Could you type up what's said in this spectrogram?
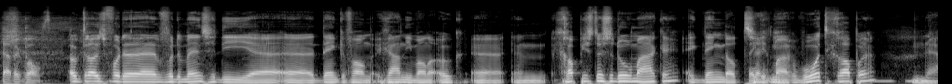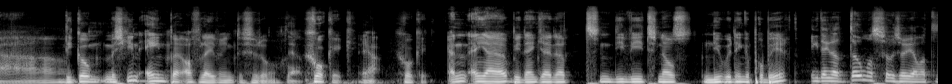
ja dat klopt. Ook trouwens voor de, voor de mensen die eh, eh, denken van... gaan die mannen ook eh, een grapjes tussendoor maken? Ik denk dat, Denk zeg maar, woordgrappen... Nou, die komt misschien één per aflevering tussendoor. Ja. Gok ik. ja. Gok ik. En, en jij, Huppie, denk jij dat die wie het snelst nieuwe dingen probeert? Ik denk dat Thomas sowieso, ja, wat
